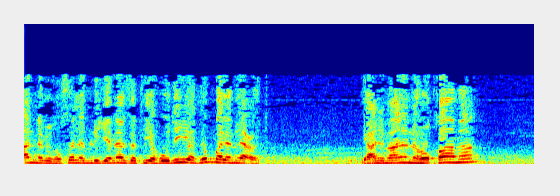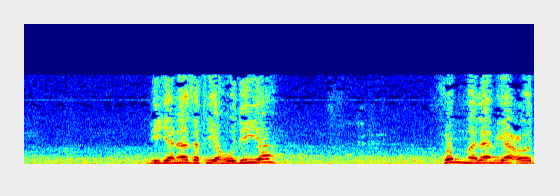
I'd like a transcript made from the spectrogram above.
النبي صلى الله عليه وسلم لجنازة يهودية ثم لم يعد. يعني معنى أنه قام لجنازة يهودية ثم لم يعد.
